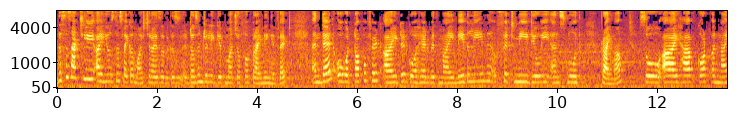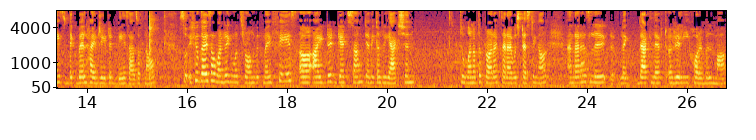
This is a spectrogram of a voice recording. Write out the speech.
this is actually I use this like a moisturizer because it doesn't really give much of a priming effect. And then over top of it I did go ahead with my Maybelline Fit Me Dewy and Smooth primer. So I have got a nice big well hydrated base as of now. So if you guys are wondering what's wrong with my face uh, I did get some chemical reaction to one of the products that I was testing out and that has like that left a really horrible mark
